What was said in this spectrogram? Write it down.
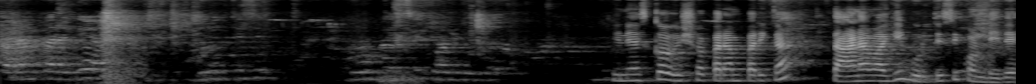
ಪರಂಪರೆಗೆ ಯುನೆಸ್ಕೋ ವಿಶ್ವ ಪಾರಂಪರಿಕ ತಾಣವಾಗಿ ಗುರುತಿಸಿಕೊಂಡಿದೆ.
